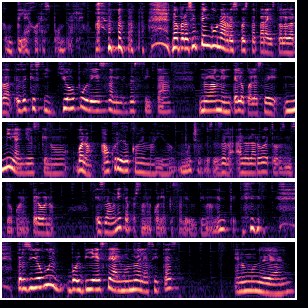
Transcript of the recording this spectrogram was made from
complejo responderlo. no, pero sí tengo una respuesta para esto, la verdad. Es de que si yo pudiese salir de cita nuevamente, lo cual hace mil años que no... Bueno, ha ocurrido con mi marido muchas veces a, lo largo de todos los años que vivo con él, pero bueno, es la única persona con la que he salido últimamente. pero si yo volviese al mundo de las citas, en un mundo ideal,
